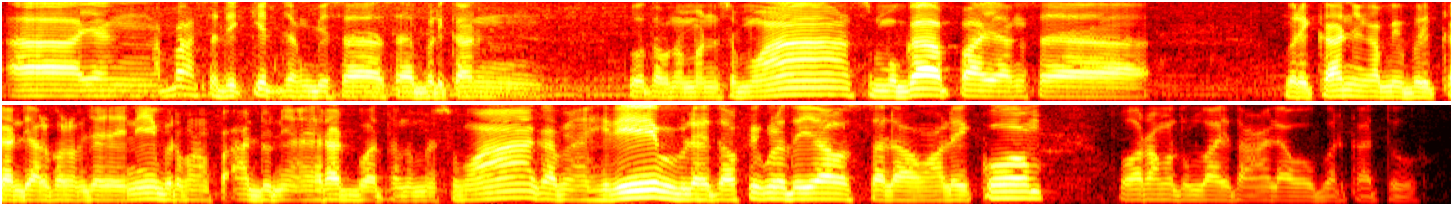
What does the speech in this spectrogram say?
uh, yang apa sedikit yang bisa saya berikan untuk teman-teman semua. Semoga apa yang saya berikan yang kami berikan di Al-Qalam Jaya ini bermanfaat dunia akhirat buat teman-teman semua. Kami akhiri wabillahi taufiq wal. Wassalamualaikum warahmatullahi taala wabarakatuh.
